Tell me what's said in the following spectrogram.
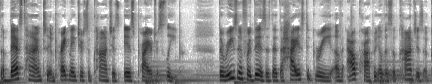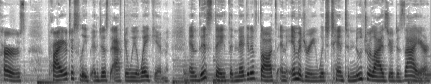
The best time to impregnate your subconscious is prior to sleep. The reason for this is that the highest degree of outcropping of the subconscious occurs prior to sleep and just after we awaken. In this state, the negative thoughts and imagery, which tend to neutralize your desire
